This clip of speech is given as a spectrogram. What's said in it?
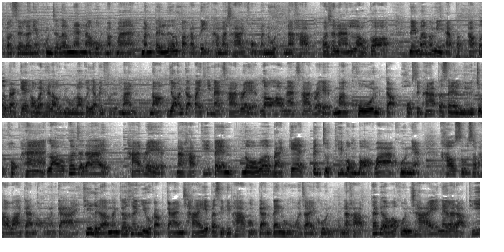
90%แล้วเนี่ยคุณจะเริ่มแน่นหน้าอกมากๆ มันเป็นเรื่องปกติธรรมชาติของมนุษย์นะครับ เพราะฉะนั้นเราก็ในเมื่อมันมี upper upper bracket เอาไว้ให้เราดูเราก็อย่าไปฝืนมันเนาะย้อนกลับไปที่ max heart rate เราเอา max heart rate มาคูณกับ 65%หรือจุด65 เราก็จะได้ heart rate นะครับที่เป็น lower bracket เป็นจุดที่บ่งบอกว่าคุณเนี่ยเข้าสู่สภาวะการออกกำลังกาย ที่เหลือมันก็ขึ้นอยู่กับการใช้ประสิทธิภาพของการเต้นของหัวใจคุณนะครับถ้าเกิดว่าคุณใช้ในระดับที่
